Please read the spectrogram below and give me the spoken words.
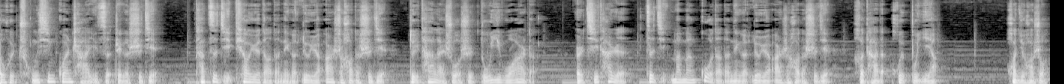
都会重新观察一次这个世界，他自己跳跃到的那个六月二十号的世界对他来说是独一无二的，而其他人自己慢慢过到的那个六月二十号的世界和他的会不一样。换句话说，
